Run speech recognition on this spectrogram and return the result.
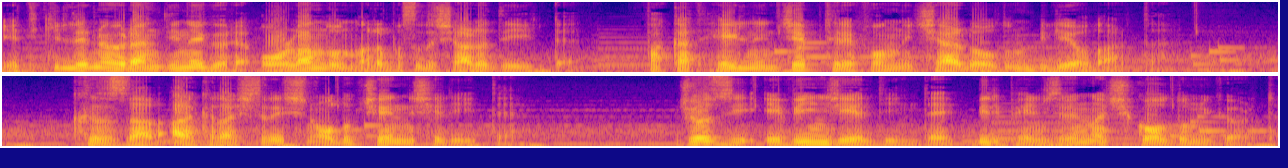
Yetkililerin öğrendiğine göre Orlando'nun arabası dışarıda değildi. Fakat Hayley'nin cep telefonunun içeride olduğunu biliyorlardı. Kızlar arkadaşları için oldukça endişeliydi. Josie evi incelediğinde bir pencerenin açık olduğunu gördü.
